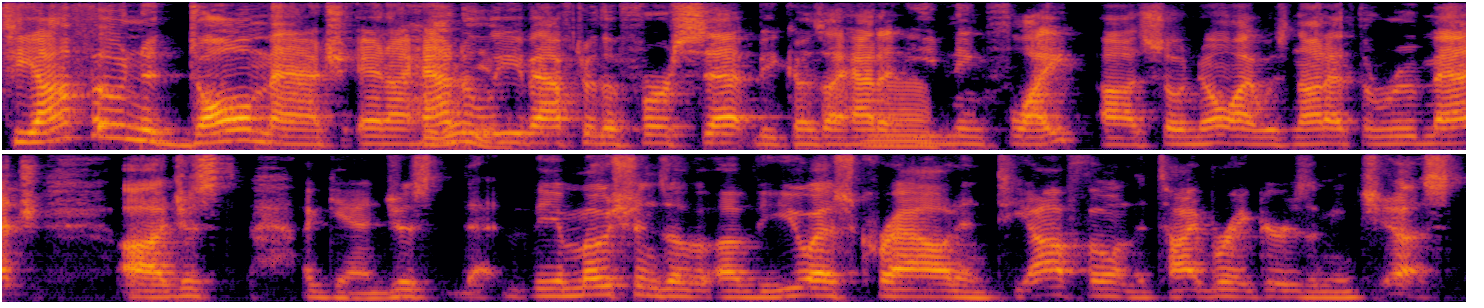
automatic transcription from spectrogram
Tiafoe Nadal match, and I had to leave after the first set because I had an evening flight. Uh, so no, I was not at the Rube match. Uh, just again, just the emotions of, of the U.S. crowd and Tiafoe and the tiebreakers. I mean, just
